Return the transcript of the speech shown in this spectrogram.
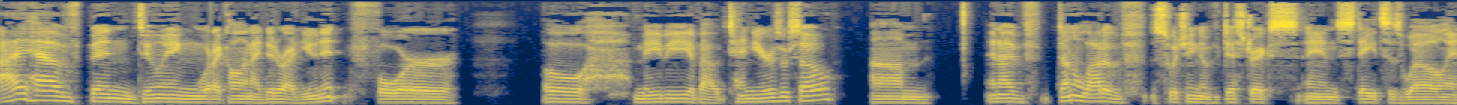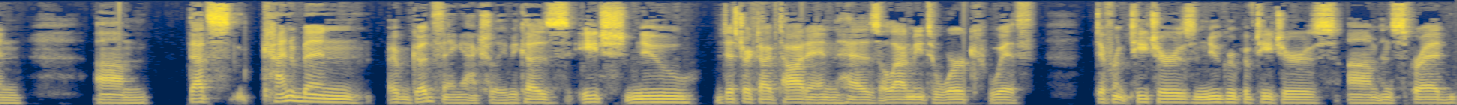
I have been doing what I call an Iditarod unit for, oh, maybe about 10 years or so. Um, and I've done a lot of switching of districts and states as well. And, um, that's kind of been a good thing actually, because each new district I've taught in has allowed me to work with different teachers, new group of teachers, um, and spread,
